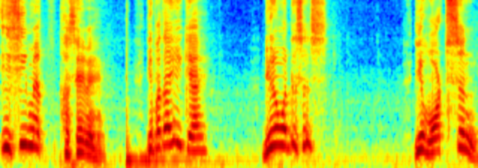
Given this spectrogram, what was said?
इसी में फंसे हुए हैं। ये पता है क्या है? Do know what this is ये वॉटसन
